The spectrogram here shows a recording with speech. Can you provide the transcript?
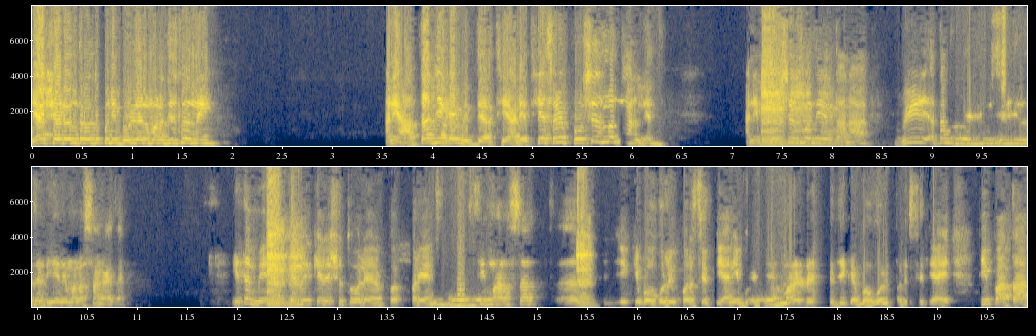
या षडयंत्रामध्ये कोणी बोललेलं मला दिसलं नाही. आणि आता जे काही विद्यार्थी आलेत हे सगळे प्रोसेस मध्ये आणलेत आणि प्रोसेस मध्ये. येताना बीड आता मला डीएनए मला सांगायचं आहे. इथं मेहनत केल्याशिवाय पर्याय. पश्चिम महाराष्ट्रात. जी की भौगोलिक परिस्थिती आणि मराठवाड्यात जी काही भौगोलिक परिस्थिती आहे ती पाहता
